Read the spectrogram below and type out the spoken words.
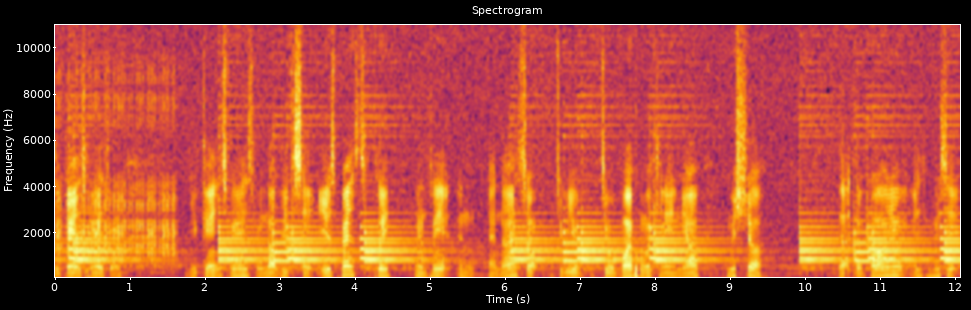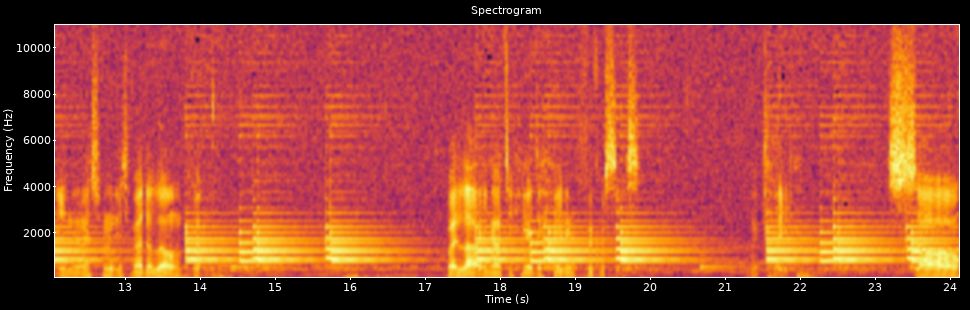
the game experience will your game experience will not be the same. It is best to play when playing in, at night so to be to avoid from waking in out, make sure that the volume is music in the restroom is rather low but but loud enough to hear the hidden frequencies. Okay. So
